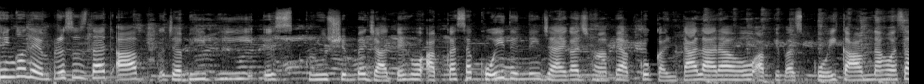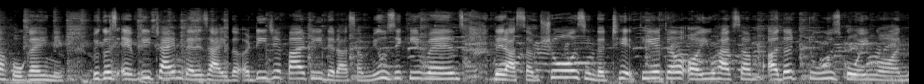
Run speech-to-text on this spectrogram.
thing on Empress is that आप जब भी इस क्रूज शिप पे जाते हो, आपका ऐसा कोई दिन नहीं जाएगा जहाँ पे आपको कंटाल आ रहा हो, आपके पास कोई काम ना हो, ऐसा होगा ही नहीं। Because every time there is I the D J party there are some music events there are some shows in the theatre और you have some other tours going on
